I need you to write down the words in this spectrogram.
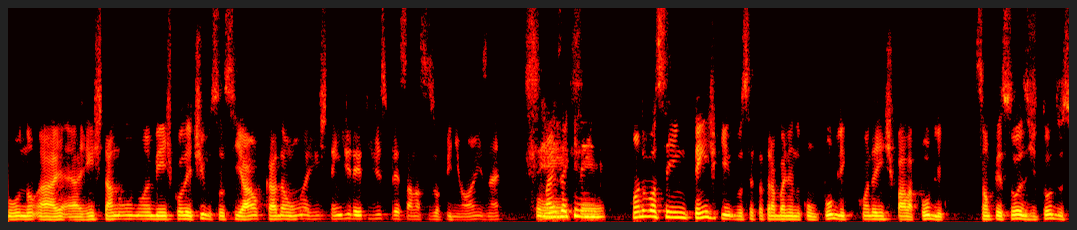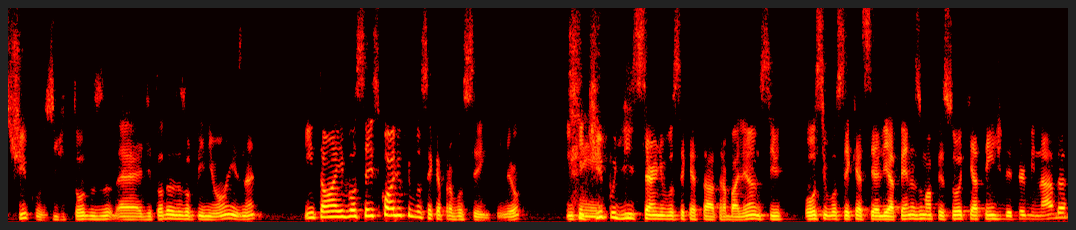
O, a, a gente está num, num, ambiente coletivo, social, cada um, a gente tem direito de expressar nossas opiniões, né? Sim, Mas é que sim. nem quando você entende que você está trabalhando com o público, quando a gente fala público, são pessoas de todos os tipos, de, todos, é, de todas as opiniões, né? Então aí você escolhe o que você quer para você, entendeu? Em sim. que tipo de cerne você quer estar tá trabalhando, se ou se você quer ser ali apenas uma pessoa que atende determinada,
